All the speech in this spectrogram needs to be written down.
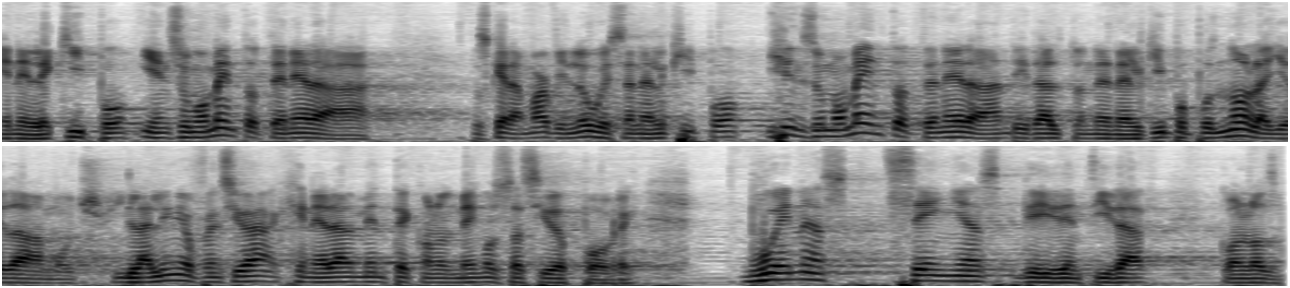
en el equipo y en su momento tener a pues que era Marvin Lewis en el equipo y en su momento tener a Andy Dalton en el equipo pues no le ayudaba mucho y la línea ofensiva generalmente con los Bengals ha sido pobre. Buenas señas de identidad con los,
